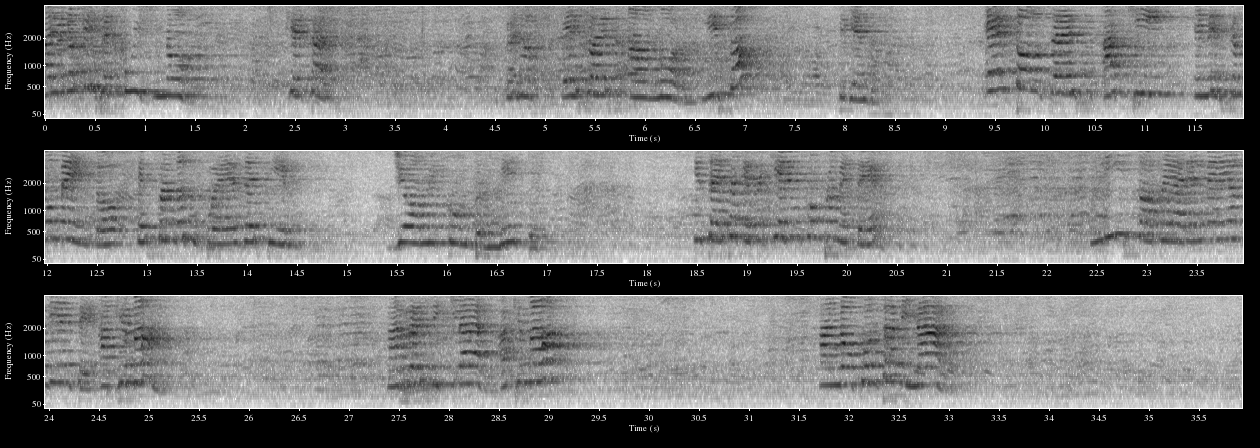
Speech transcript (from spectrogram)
Hay unos que dicen, uy, no. ¿Qué tal? Bueno, eso es amor. ¿Listo? Entonces, aquí, en este momento, es cuando tú puedes decir, yo me comprometo. ¿Y ustedes a qué se quieren comprometer? Listo, a cuidar el medio ambiente. ¿A qué más? A reciclar. ¿A qué más? A no contaminar.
